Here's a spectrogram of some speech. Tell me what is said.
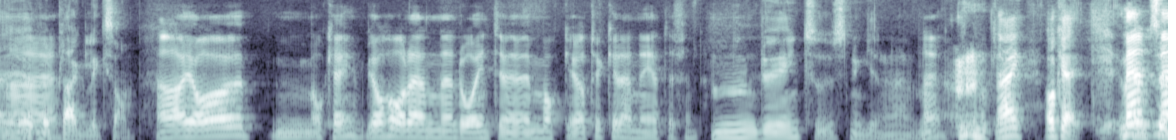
överplagg liksom. Ja, jag, mm, okej. Jag har en då inte mocka. Jag tycker den är jättefin. Mm, du är inte så snygg i den här. Nej. Nej, okej. Men, åsido,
